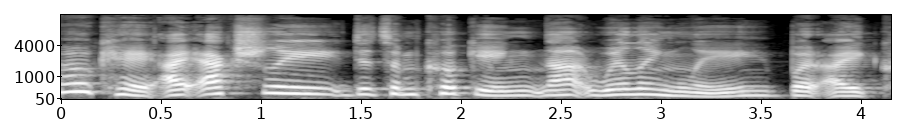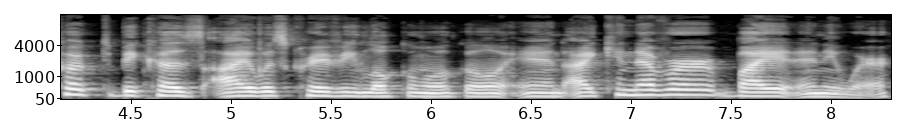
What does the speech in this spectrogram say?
Okay, I actually did some cooking, not willingly, but I cooked because I was craving Loco Moco and I can never buy it anywhere.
